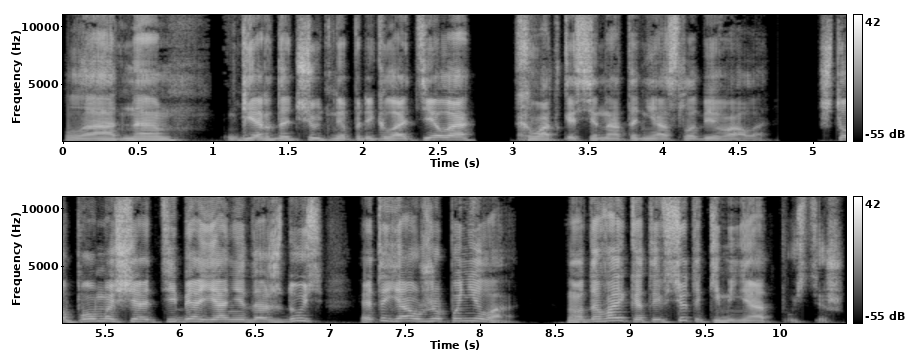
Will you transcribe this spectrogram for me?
Ладно, Герда чуть напрягла тело, хватка Сената не ослабевала. Что помощи от тебя я не дождусь, это я уже поняла. Но давай-ка ты все-таки меня отпустишь.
